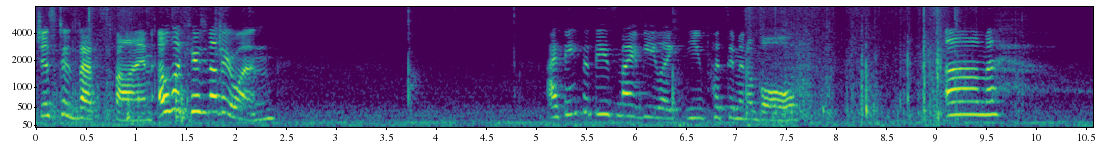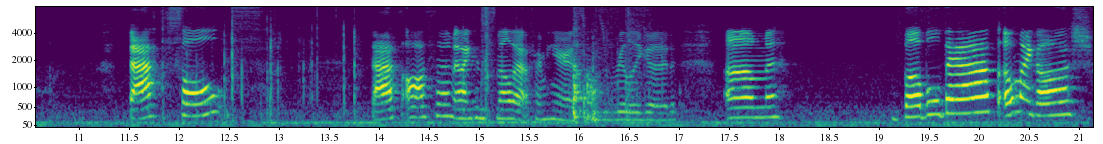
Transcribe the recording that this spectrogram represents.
just cause that's fun. Oh look, here's another one. I think that these might be like you put them in a bowl. Um, bath salts. That's awesome. And I can smell that from here. It smells really good. Um, bubble bath. Oh my gosh.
